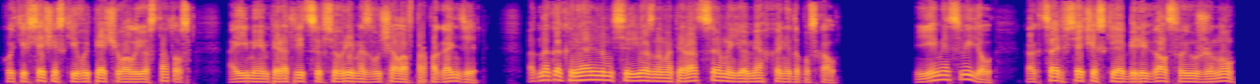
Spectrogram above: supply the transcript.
хоть и всячески выпячивал ее статус, а имя императрицы все время звучало в пропаганде, однако к реальным серьезным операциям ее мягко не допускал. Емец видел, как царь всячески оберегал свою жену,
